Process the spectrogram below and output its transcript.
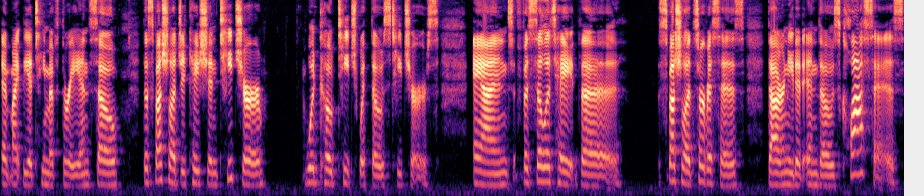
it might be a team of three. And so the special education teacher would co-teach with those teachers and facilitate the special ed services that are needed in those classes.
